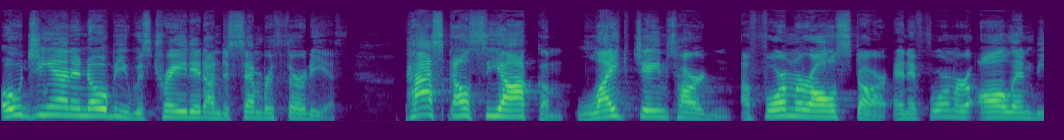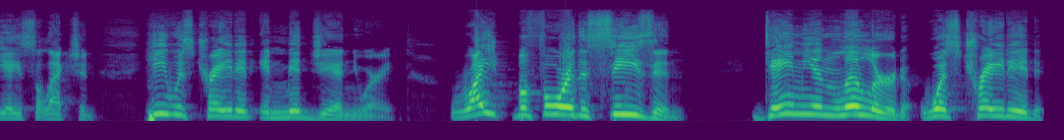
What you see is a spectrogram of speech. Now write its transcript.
OG Anunoby was traded on December 30th. Pascal Siakam, like James Harden, a former All Star and a former All NBA selection, he was traded in mid January. Right before the season, Damian Lillard was traded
